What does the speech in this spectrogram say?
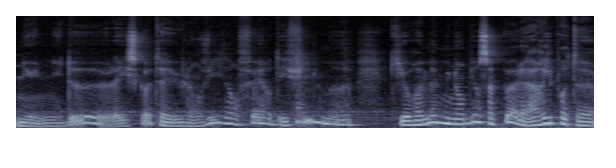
Ni une ni deux, Leigh Scott a eu l'envie d'en faire des films qui auraient même une ambiance un peu à la Harry Potter.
